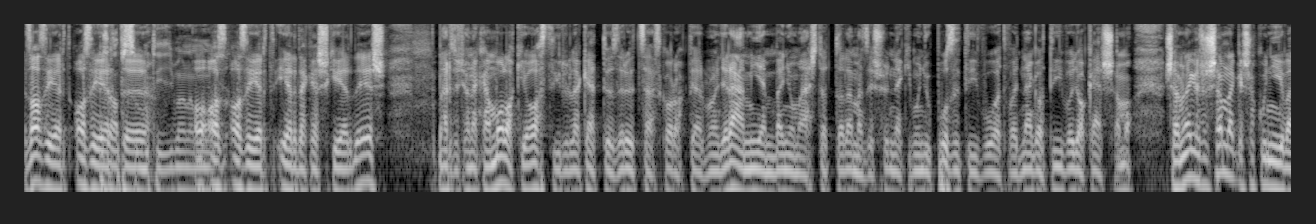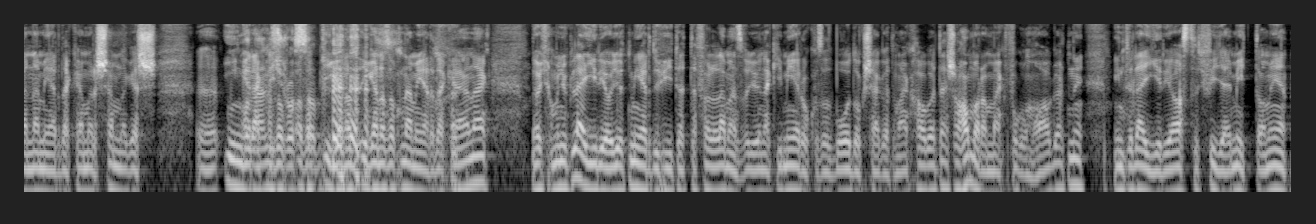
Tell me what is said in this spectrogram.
ez azért, azért, Ez így van. Az, azért érdekes kérdés, mert hogyha nekem valaki azt írja le 2500 karakterben, hogy rám milyen benyomást tett a lemez, és hogy neki mondjuk pozitív volt, vagy negatív, vagy akár sem a semleges, a semleges, akkor nyilván nem érdekel, mert a semleges uh, ingerek azok, azok, igen, az, igen, azok nem érdekelnek. De hogyha mondjuk leírja, hogy őt miért dühítette fel a lemez, vagy ő neki miért okozott boldogságot a meghallgatása, hamarabb meg fogom hallgatni, mint leírja azt, hogy figyelj, mit tudom én,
